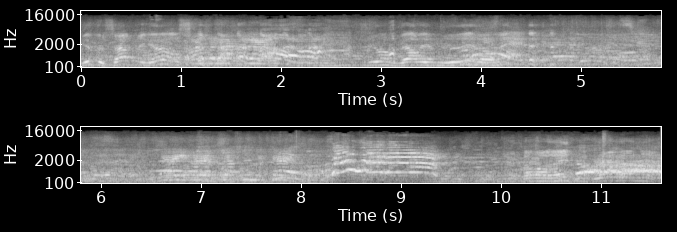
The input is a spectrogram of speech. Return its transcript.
Give us something else. you want Valium to live on it. Come on, Ethan. Right on you.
